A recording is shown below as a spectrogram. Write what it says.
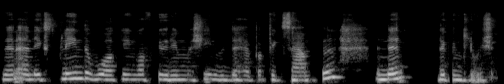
Then I'll explain the working of Turing machine with the help of example, and then the conclusion.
